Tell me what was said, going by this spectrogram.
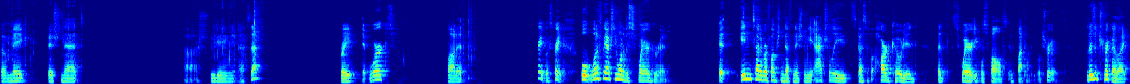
So make fishnet uh, shooting SF. Great, it worked. Plot it. Great, looks great. Well, what if we actually wanted a square grid? Inside of our function definition, we actually specify hard coded that square equals false and flat top equal true. So there's a trick I like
